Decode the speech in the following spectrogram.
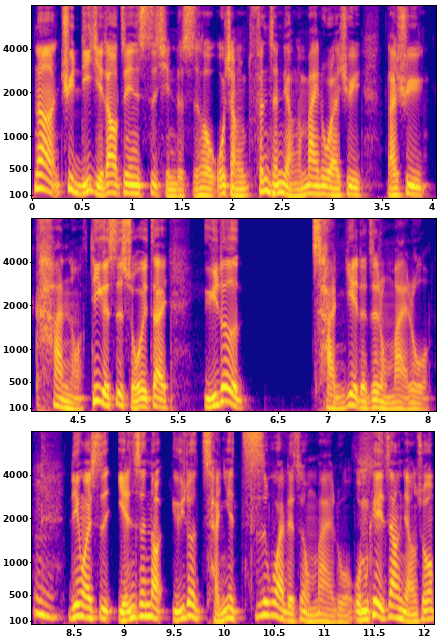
那去理解到这件事情的时候，我想分成两个脉络来去来去看哦。第一个是所谓在娱乐。产业的这种脉络，嗯，另外是延伸到娱乐产业之外的这种脉络，我们可以这样讲说，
